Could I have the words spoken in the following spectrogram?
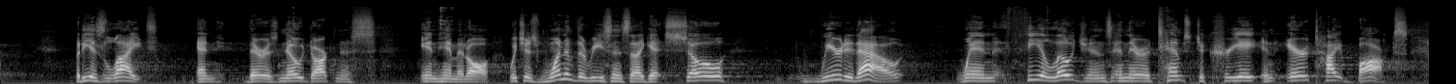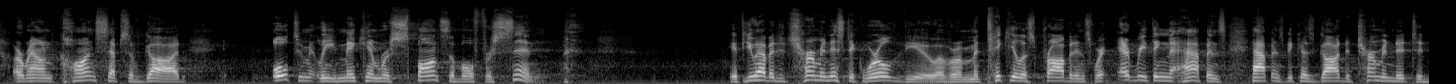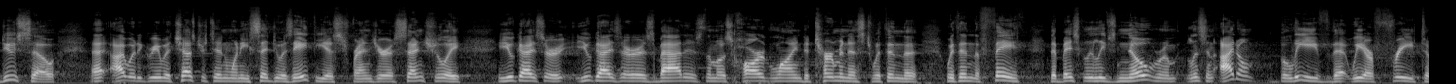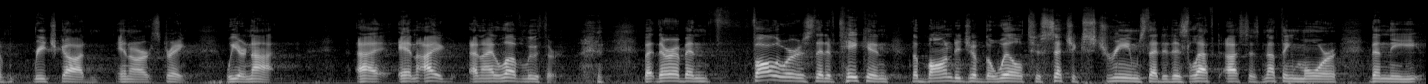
but He is light, and there is no darkness in Him at all, which is one of the reasons that I get so weirded out when theologians, in their attempts to create an airtight box around concepts of God, ultimately make him responsible for sin. If you have a deterministic worldview of a meticulous providence where everything that happens happens because God determined it to do so, uh, I would agree with Chesterton when he said to his atheist friends, You're essentially, you guys are, you guys are as bad as the most hardline determinist within the, within the faith that basically leaves no room. Listen, I don't believe that we are free to reach God in our strength. We are not. Uh, and, I, and I love Luther. but there have been followers that have taken the bondage of the will to such extremes that it has left us as nothing more than the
